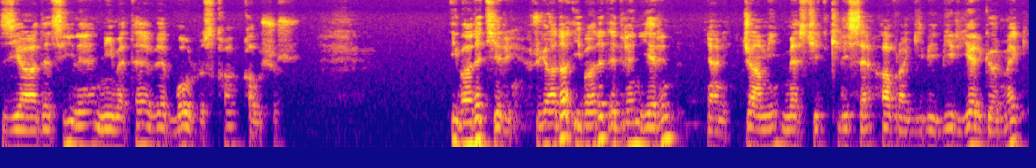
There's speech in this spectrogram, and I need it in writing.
ziyadesiyle nimete ve bol rızka kavuşur. İbadet yeri, rüyada ibadet edilen yerin yani cami, mescit, kilise, havra gibi bir yer görmek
